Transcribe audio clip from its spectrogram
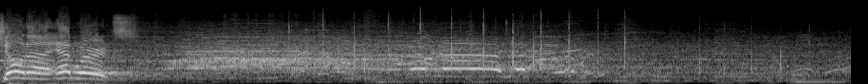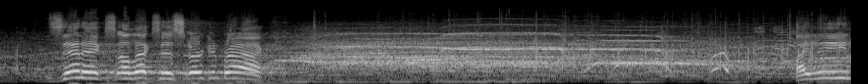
Jonah Edwards. Zenix Alexis Erkenbrack. Eileen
